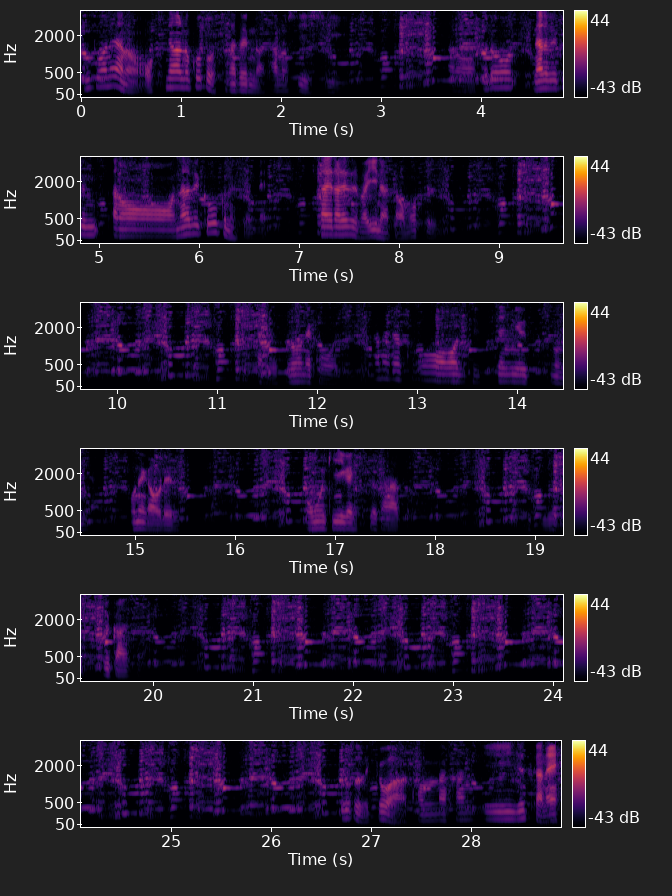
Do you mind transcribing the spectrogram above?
本当はね、あの、沖縄のことを調べるのは楽しいし、あの、それをなるべく、あの、なるべく多くの人にね、伝えられればいいなとは思ってるんですよ。だけど、それをね、こう、なかなかこう、実践に移すのには、骨が折れる、思い切りが必要かなと、痛感してます。ということで今日はこんな感じですかね。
